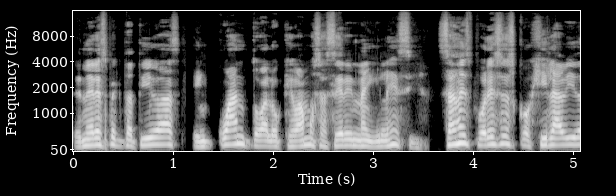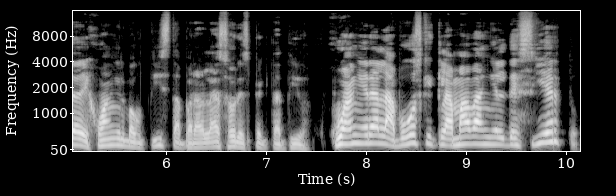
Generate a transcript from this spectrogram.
tener expectativas en cuanto a lo que vamos a hacer en la iglesia. ¿Sabes? Por eso escogí la vida de Juan el Bautista para hablar sobre expectativa. Juan era la voz que clamaba en el desierto.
